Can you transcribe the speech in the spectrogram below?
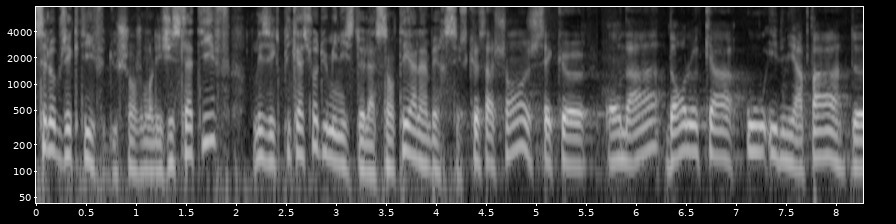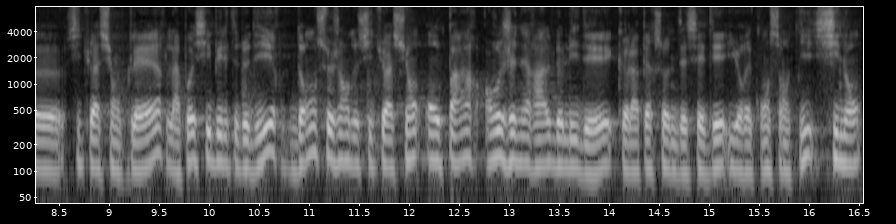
C'est l'objectif du changement législatif les explications du ministre de la Santé, Alain Berset. Ce que ça change, c'est qu'on a, dans le cas où il n'y a pas de situation claire, la possibilité de dire, dans ce genre de situation, on part en général de l'idée que la personne décédée y aurait consenti, sinon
